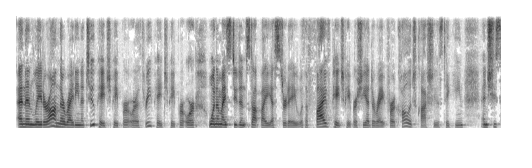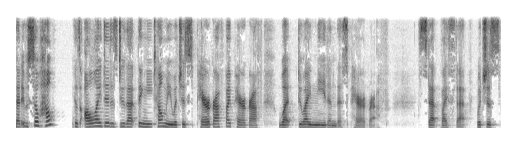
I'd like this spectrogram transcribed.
And then later on, they're writing a two page paper or a three page paper. Or one of my students stopped by yesterday with a five page paper she had to write for a college class she was taking. And she said it was so helpful because all I did is do that thing you tell me, which is paragraph by paragraph. What do I need in this paragraph? Step by step, which is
